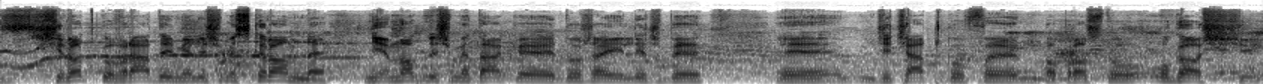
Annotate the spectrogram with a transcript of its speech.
z środków Rady mieliśmy skromne. Nie mogliśmy tak y, dużej liczby y, dzieciaczków po prostu ugościć.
